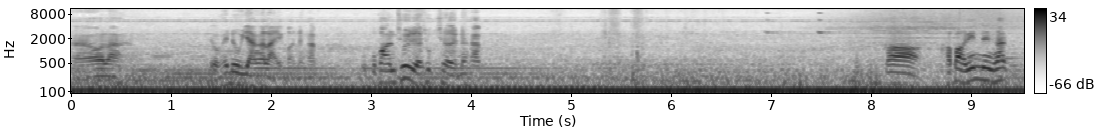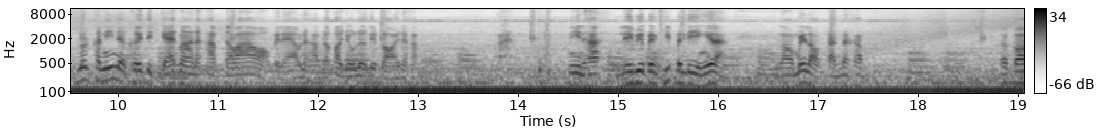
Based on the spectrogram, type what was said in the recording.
เอาล่ะ เดี๋ยวให้ดูยางอะไหล่ก่อนนะครับ อุปกรณ์ช่วยเหลือฉุกเฉินนะครับ ก็เขาบอกนิดนึงครับรถคันนี้เนี่ยเคยติดแก๊สมานะครับ แต่ว่าอาออกไปแล้วนะครับ แล้วก็ยกเลิกเรียบร้อยนะครับอะนี่นะฮะรีวิวเป็นคลิปเป็นดีอย่างนี้แหละ เราไม่หลอกกันนะครับ แล้วก็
